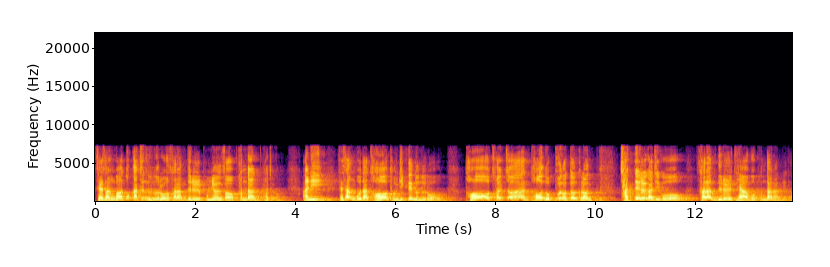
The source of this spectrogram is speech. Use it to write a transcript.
세상과 똑같은 눈으로 사람들을 보면서 판단하죠. 아니 세상보다 더 경직된 눈으로 더 철저한 더 높은 어떤 그런 잣대를 가지고 사람들을 대하고 판단합니다.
